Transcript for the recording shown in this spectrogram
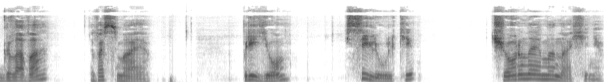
Глава восьмая. Прием, селюльки, черная монахиня.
